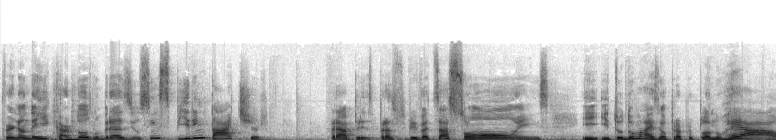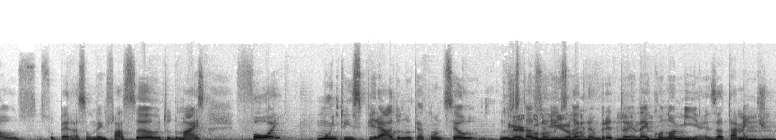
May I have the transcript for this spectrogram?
Fernando Henrique Cardoso no Brasil se inspira em Thatcher para as privatizações e, e, tudo mais. É o próprio plano real, superação da inflação e tudo mais. Foi muito inspirado no que aconteceu nos na Estados Unidos, lá. na Grã-Bretanha, uhum. na economia, exatamente. Uhum.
